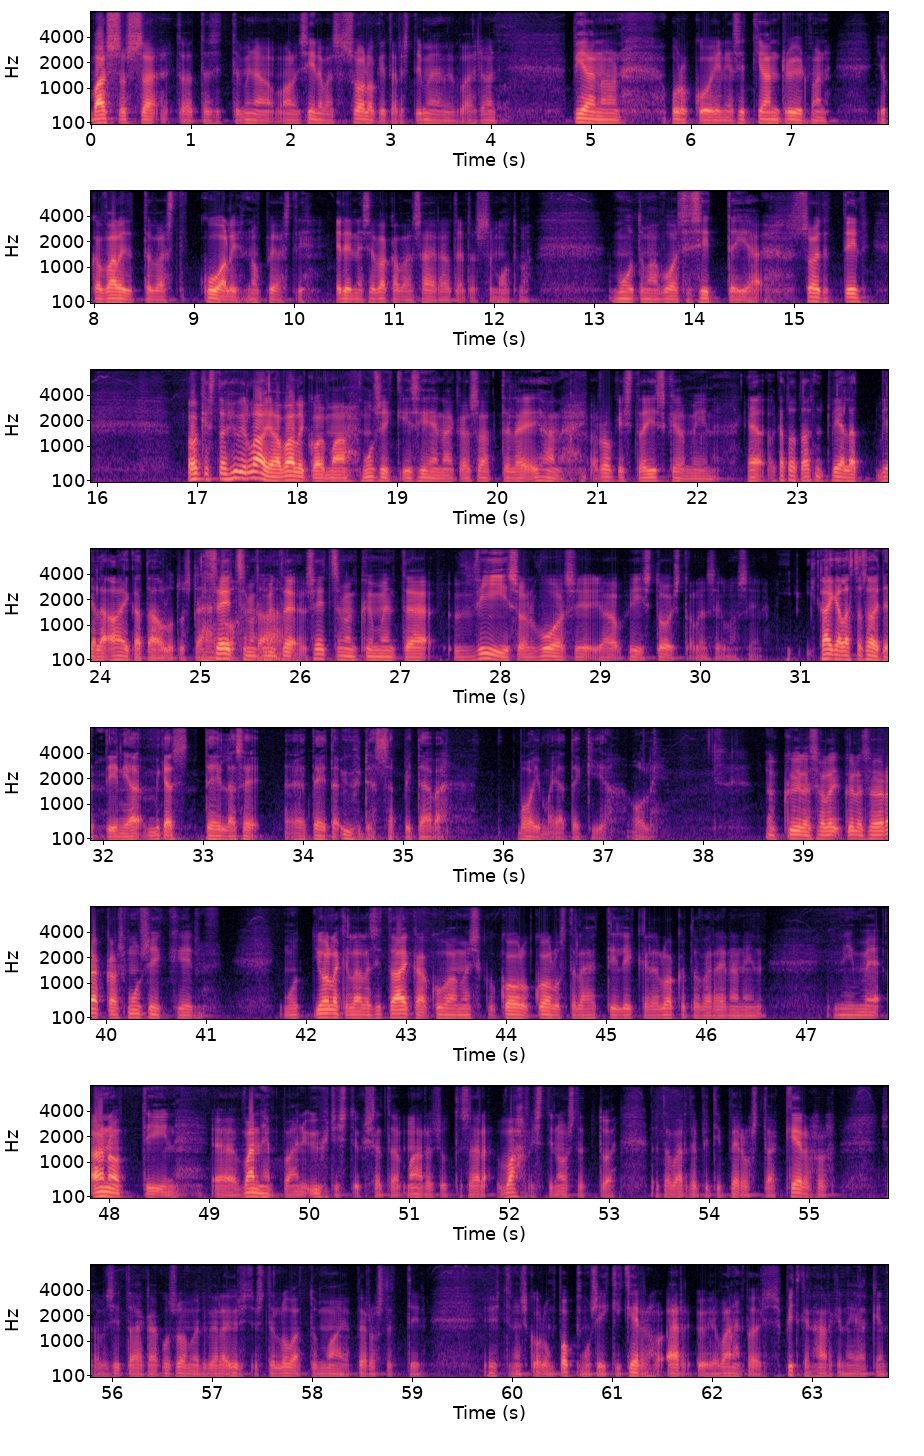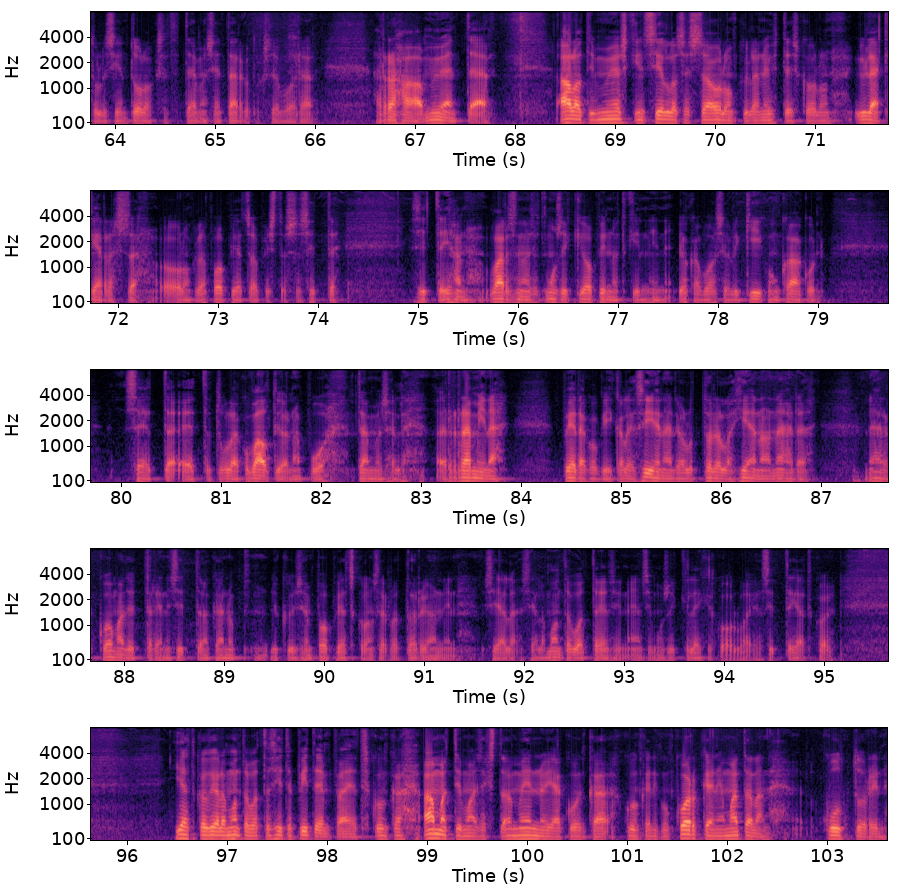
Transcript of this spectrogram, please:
bassossa. Tuota, sitten minä olin siinä vaiheessa solokitaristi, myöhemmin vaihdoin pianoon urkuihin ja sitten Jan Rydman, joka valitettavasti kuoli nopeasti edenneeseen vakavan sairauteen tuossa muutama, muutama vuosi sitten ja soitettiin oikeastaan hyvin laajaa valikoimaa musiikkia siihen aikaan, jos ajattelee ihan rockista iskelmiin ja katsotaan nyt vielä, vielä aikataulutus tähän 70, kohtaan. 75 on vuosi ja 15 olen silloin siinä. Kaikenlaista soitettiin ja mikä teillä se teitä yhdessä pitävä voima ja tekijä oli? No kyllä se oli, kyllä se oli rakkaus musiikkiin, mutta jollakin lailla sitä aikaa kuvaa myös, kun koulu, koulusta lähdettiin liikkeelle luokkatovereina, niin, niin me anottiin vanhempain yhdistykseltä mahdollisuutta saada vahvisti nostettua, jota varten piti perustaa kerho. Se oli sitä aikaa, kun Suomi oli vielä yhdistysten luvattu maa ja perustettiin yhtenäiskoulun popmusiikkikerho ry ja vanhempaiyhdistys. Pitkän harkinnan jälkeen tuli siihen tulokset, että tämmöiseen tarkoitukseen voidaan rahaa myöntää. Aloitin myöskin silloisessa Oulunkylän yhteiskoulun yläkerrassa Oulunkylän Popiatsopistossa sitten, sitten ihan varsinaiset musiikkiopinnotkin, niin joka vuosi oli kiikun kaakun se, että, että tuleeko valtionapua tämmöiselle räminä pedagogiikalle. Ja siihen on ollut todella hienoa nähdä, nähdä kun oma tyttäreni sitten on käynyt nykyisen Popiats-konservatorion, niin siellä, siellä monta vuotta ensin, ensin musiikkileikkokoulua ja sitten jatkoi jatkoi vielä monta vuotta siitä pitempään, että kuinka ammattimaiseksi tämä on mennyt ja kuinka, kuinka niin kuin korkean ja matalan kulttuurin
